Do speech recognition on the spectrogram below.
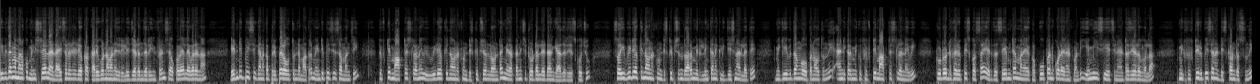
ఈ విధంగా మనకు మినిస్ట్రియల్ అండ్ ఐసోలేటెడ్ యొక్క కరిగుండం అనేది రిలీజ్ చేయడం జరిగింది. ఫ్రెండ్స్ ఒకవేళ ఎవరైనా ఎన్టీపీసీ కనుక ప్రిపేర్ అవుతుంటే మాత్రం ఎన్టీపీసీ సంబంధించి ఫిఫ్టీ మార్క్ టెస్ట్లు అనేవి వీడియో కింద ఉన్నటువంటి డిస్క్రిప్షన్లో ఉంటాయి. మీరు అక్కడి నుంచి టోటల్ డేటాను గ్యాదర్ చేసుకోవచ్చు. సో ఈ వీడియో కింద ఉన్నటువంటి డిస్క్రిప్షన్ ద్వారా మీరు లింక్ అని క్లిక్ చేసినట్లయితే మీకు ఈ విధంగా ఓపెన్ అవుతుంది. అండ్ ఇక్కడ మీకు ఫిఫ్టీ మార్క్ టెస్ట్లు అనేవి టూ ట్వంటీ ఫైవ్ రూపీస్కి వస్తాయి. ఎట్ ద సేమ్ టైం మన యొక్క కూపన్ కూడా అయినటువంటి ఎంఈసీహెచ్ని ఎంటర్ చేయడం వల్ల మీకు ఫిఫ్టీ రూపీస్ అనే డిస్కౌంట్ వస్తుంది.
